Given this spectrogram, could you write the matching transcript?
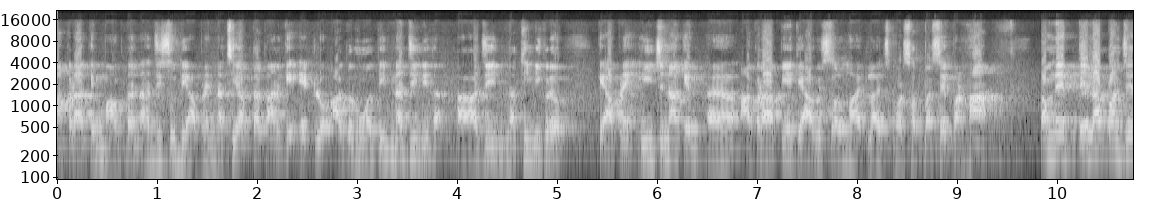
આંકડા કે માપદંડ હજી સુધી આપણે નથી આપતા, કારણ કે એટલો આગળ હું હતી નથી હજી નથી નીકળ્યો કે આપણે ઇંચના કે આંકડા આપીએ કે આ વિસ્તારોમાં એટલા જ વરસાદ પડશે. પણ હા તમને પહેલા પણ જે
